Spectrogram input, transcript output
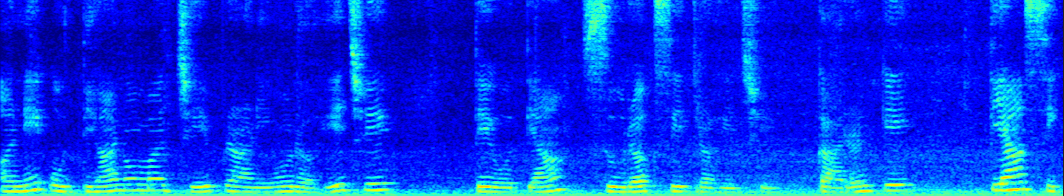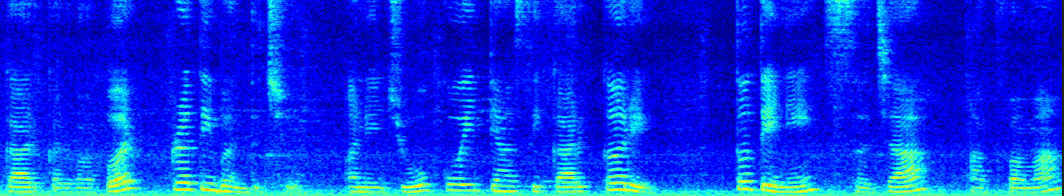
અને ઉદ્યાનોમાં જે પ્રાણીઓ રહે છે, તેઓ ત્યાં સુરક્ષિત રહે છે, કારણ કે ત્યાં શિકાર કરવા પર પ્રતિબંધ છે. અને જો કોઈ ત્યાં શિકાર કરે, તો તેને સજા આપવામાં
